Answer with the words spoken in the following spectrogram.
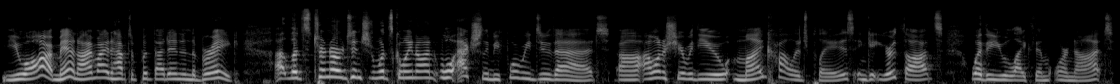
You are. Man, I might have to put that in in the break. Uh, let's turn our attention to what's going on. Well, actually, before we do that, uh, I want to share with you my college plays and get your thoughts, whether you like them or not.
